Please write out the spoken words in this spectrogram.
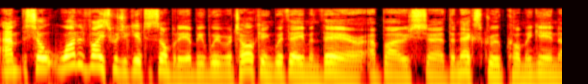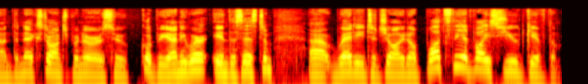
Um, so, what advice would you give to somebody? I mean, we were talking with Eamon there about uh, the next group coming in and the next entrepreneurs who could be anywhere in the system, uh, ready to join up. What's the advice you'd give them?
